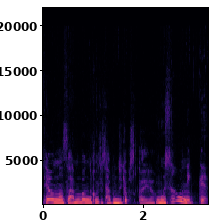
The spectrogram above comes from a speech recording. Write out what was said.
태어나서 한 번도 거기서 자본 적이 없을걸요. 무서우니까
